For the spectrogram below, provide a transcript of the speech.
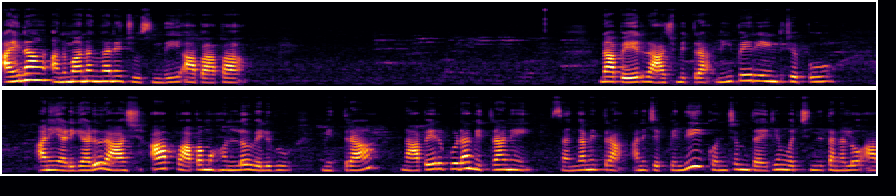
అయినా అనుమానంగానే చూసింది ఆ పాప. నా పేరు రాజ్మిత్ర. నీ పేరు ఏంటి చెప్పు? అని అడిగాడు రాజ్. ఆ పాప మొహంలో వెలుగు. మిత్ర నా పేరు కూడా మిత్రానే సంగమిత్ర అని చెప్పింది. కొంచెం ధైర్యం వచ్చింది తనలో. ఆ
